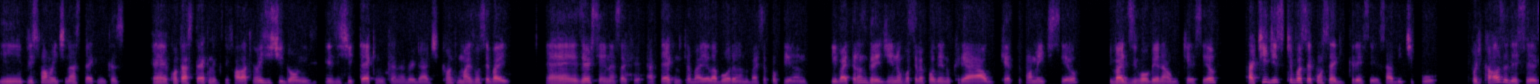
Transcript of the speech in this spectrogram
E principalmente nas técnicas, é, quanto às técnicas, e falar que não existe dom, existe técnica, na verdade. Quanto mais você vai é, exercendo essa a técnica, vai elaborando, vai se apropriando e vai transgredindo, você vai podendo criar algo que é totalmente seu e vai desenvolvendo algo que é seu a partir disso que você consegue crescer, sabe? Tipo, por causa desse,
